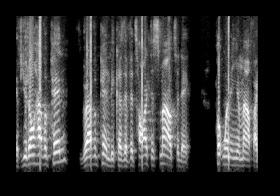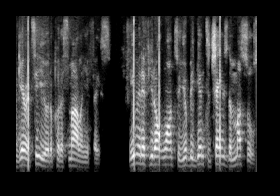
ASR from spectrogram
If you don't have a pen, grab a pen because if it's hard to smile today, put one in your mouth. I guarantee you it'll put a smile on your face. Even if you don't want to, you'll begin to change the muscles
